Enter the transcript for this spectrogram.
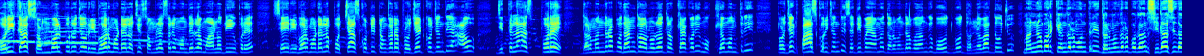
ପରିକା ସମ୍ବଲପୁରର ଯେଉଁ ରିଭର ମଡେଲ ଅଛି ସମଲେଶ୍ୱରୀ ମନ୍ଦିରର ମହାନଦୀ ଉପରେ ସେଇ ରିଭର ମଡେଲର ପଚାଶ କୋଟି ଟଙ୍କାର ପ୍ରୋଜେକ୍ଟ କରିଛନ୍ତି ଆଉ ଜିତିଲା ପରେ ଧର୍ମେନ୍ଦ୍ର ପ୍ରଧାନଙ୍କ ଅନୁରୋଧ ରକ୍ଷା କରି ମୁଖ୍ୟମନ୍ତ୍ରୀ ପ୍ରୋଜେକ୍ଟ ପାସ୍ କରିଛନ୍ତି ସେଥିପାଇଁ ଆମେ ଧର୍ମେନ୍ଦ୍ର ପ୍ରଧାନଙ୍କୁ ବହୁତ ବହୁତ ଧନ୍ୟବାଦ ଦେଉଛୁ ମାନ୍ୟବର କେନ୍ଦ୍ରମନ୍ତ୍ରୀ ଧର୍ମେନ୍ଦ୍ର ପ୍ରଧାନ ସିଧା ସିଧା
